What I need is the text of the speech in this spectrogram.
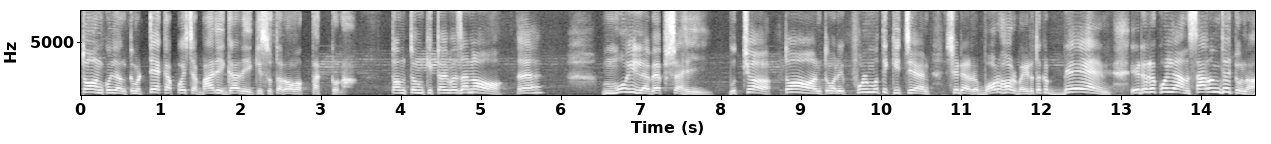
তখন কইলাম তোমার টাকা পয়সা বাড়ি গাড়ি কিছু তার অভাব থাকতো না। তখন তুমি কি তাইবা জানো? হ্যাঁ? মহিলা ব্যবসায়ী বুঝছ? তখন তোমার এই ফুলমতি কিচেন সেটা আরও বড় বা এটা তো একটা ব্যান্ড এটারে কইলাম সারণ যাইতো না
